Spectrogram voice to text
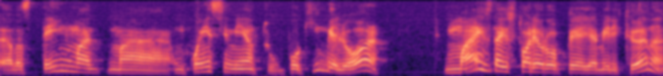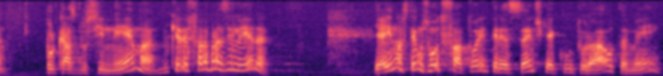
elas têm uma, uma, um conhecimento um pouquinho melhor mais da história europeia e americana por causa do cinema do que da história brasileira. E aí nós temos outro fator interessante que é cultural também,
